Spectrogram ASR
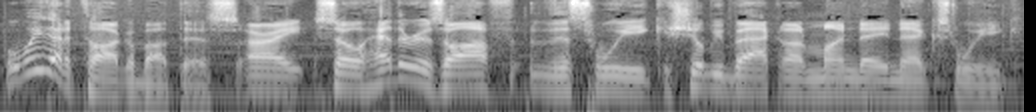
But we got to talk about this. All right, so Heather is off this week. She'll be back on Monday next week.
